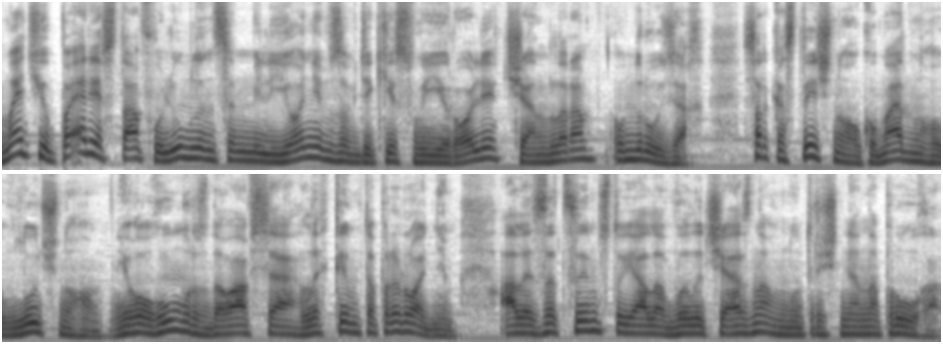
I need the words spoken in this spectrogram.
Меттью Перрі став улюбленцем мільйонів завдяки своїй ролі Чендлера у друзях, саркастичного, кумедного, влучного. Його гумор здавався легким та природнім, але за цим стояла величезна внутрішня напруга.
